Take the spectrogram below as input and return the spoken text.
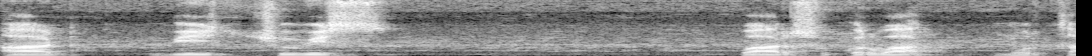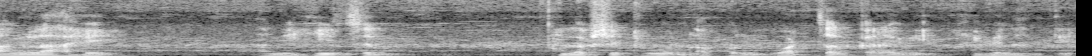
आठ वीस चोवीस. वार शुक्रवार मुहूर्त चांगला आहे. आणि हीच लक्ष ठेवून आपण वाटचाल करावी ही विनंती.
